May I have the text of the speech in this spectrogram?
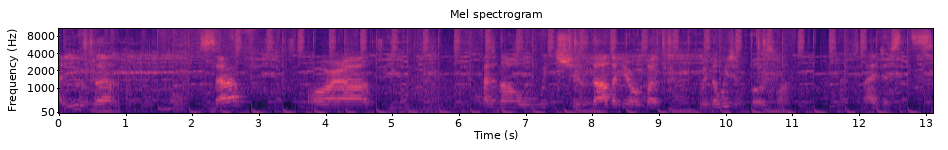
I use the Seraph or uh, I don't know which is the other hero, but with the Vision Pulse one. I just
